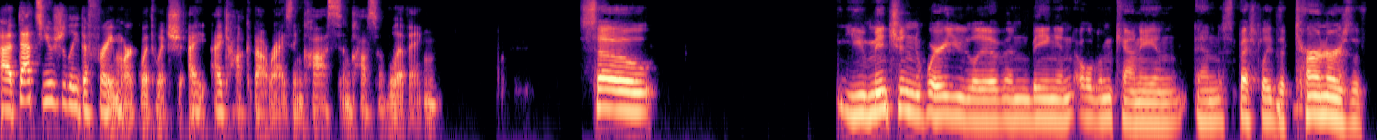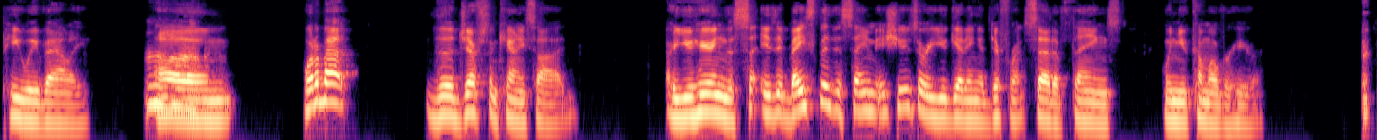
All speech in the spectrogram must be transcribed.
uh, that's usually the framework with which I, I, talk about rising costs and cost of living. So you mentioned where you live and being in Oldham County and and especially the Turners of Pee Wee Valley. Mm-hmm. Um, what about the Jefferson County side? Are you hearing the? Is it basically the same issues, or are you getting a different set of things when you come over here?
